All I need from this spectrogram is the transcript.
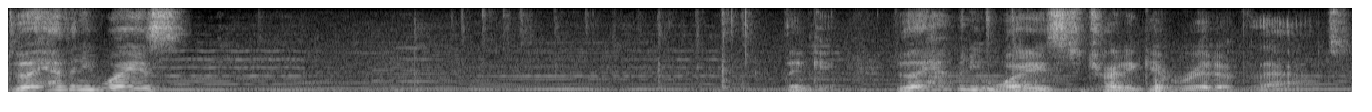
Do they have any ways... Thinking. Do they have any ways to try to get rid of that?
